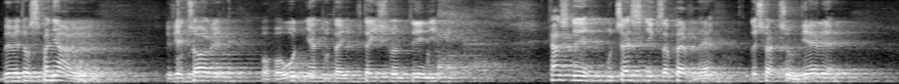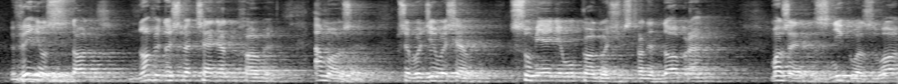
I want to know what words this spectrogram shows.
Były to wspaniałe wieczory, popołudnia tutaj w tej świątyni. Każdy uczestnik zapewne doświadczył wiele, wyniósł stąd nowe doświadczenia duchowe, a może przybudziło się sumienie u kogoś w stronę dobra, może znikło zło,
